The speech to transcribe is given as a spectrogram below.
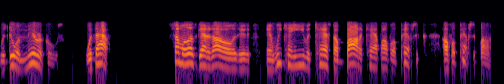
was doing miracles without. Some of us got it all, eh, and we can't even cast a bottle cap off a Pepsi off a Pepsi bottle.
